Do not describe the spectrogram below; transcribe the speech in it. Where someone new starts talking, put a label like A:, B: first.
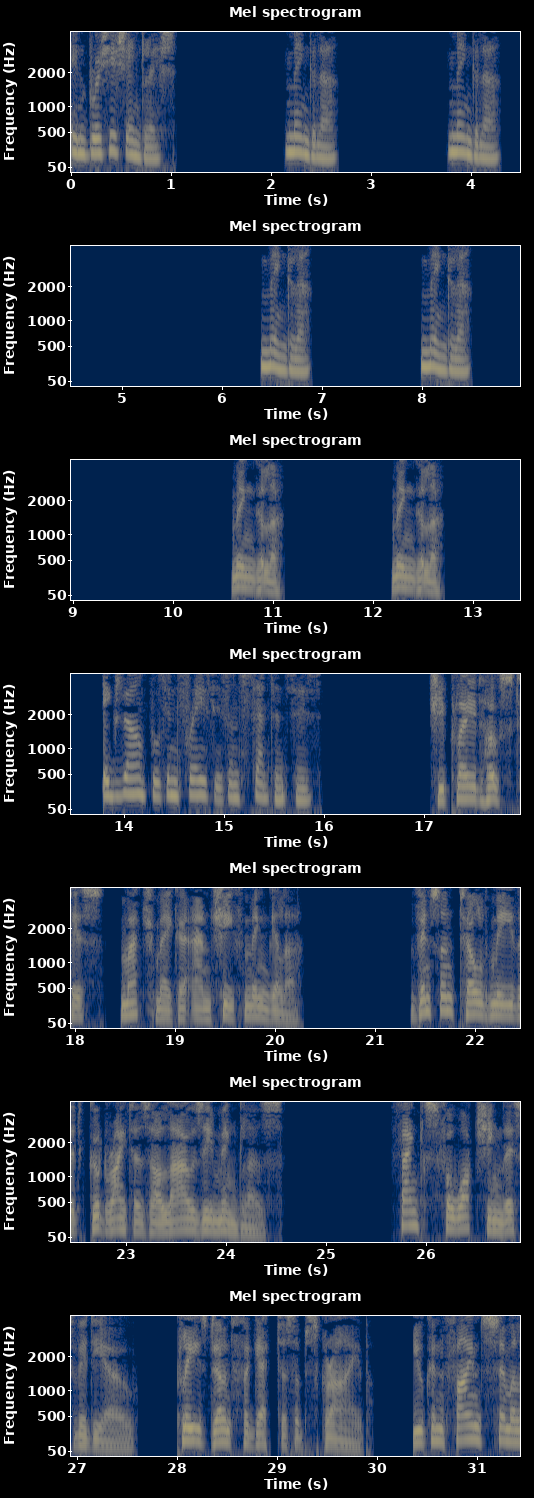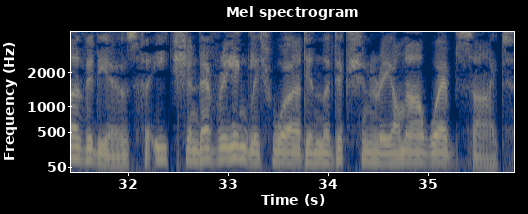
A: In British English. Mingler. Mingler.
B: Mingler. Mingler.
C: Mingler. Mingler.
A: Examples in phrases and sentences.
C: She played hostess, matchmaker and chief mingler. Vincent told me that good writers are lousy minglers. Thanks for watching this video. Please don't forget to subscribe. You can find similar videos for each and every English word in the dictionary on our website.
